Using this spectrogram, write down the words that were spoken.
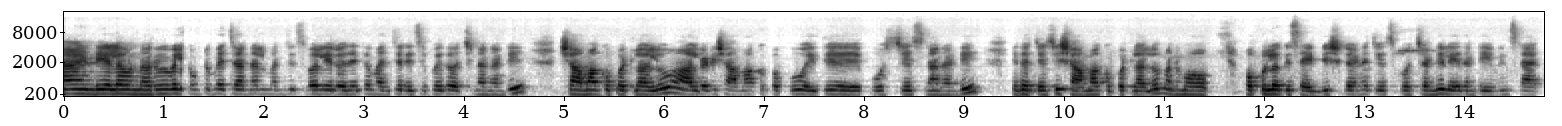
హాయ్ అండి ఎలా ఉన్నారు? వెల్కమ్ టు మై ఛానల్ మంచి వాళ్ళు ఈరోజు అయితే మంచి రెసిపీ అయితే వచ్చినానండి. షామాకు పొట్లాలు. ఆల్రెడీ షామాకు పప్పు అయితే పోస్ట్ చేసినానండి. ఇది వచ్చేసి షామాకు పొట్లాలు. మనము పప్పులోకి సైడ్ డిష్గా అయినా చేసుకోవచ్చండి. లేదంటే ఈవినింగ్ స్నాక్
